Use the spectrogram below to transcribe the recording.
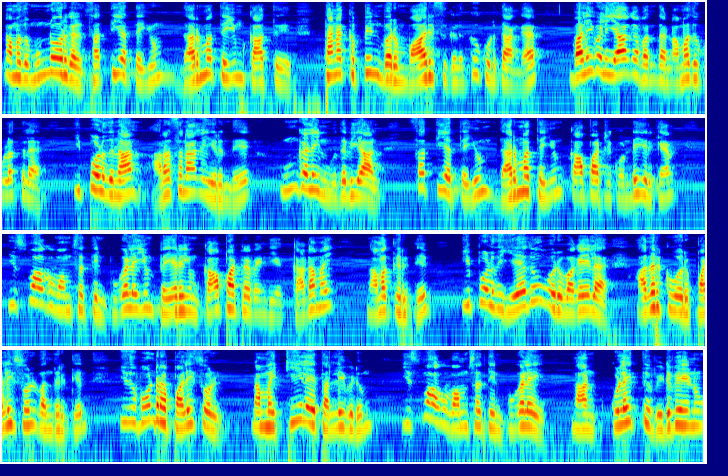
நமது முன்னோர்கள் சத்தியத்தையும் தர்மத்தையும் காத்து தனக்கு பின் வரும் வாரிசுகளுக்கு கொடுத்தாங்க. வழி வழியாக வந்த நமது குலத்துல இப்பொழுது நான் அரசனாக இருந்து உங்களின் உதவியால் சத்தியத்தையும் தர்மத்தையும் காப்பாற்றி கொண்டு இருக்கேன். இஸ்வாகு வம்சத்தின் புகழையும் பெயரையும் காப்பாற்ற வேண்டிய கடமை நமக்கு இருக்கு இப்பொழுது ஏதோ ஒரு வகையில் அதற்கு ஒரு பழிசொல் வந்திருக்கு. இது போன்ற பழிசொல் நம்மை கீழே தள்ளிவிடும். இஸ்வாகு வம்சத்தின் புகழை நான் குலைத்து விடுவேனோ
